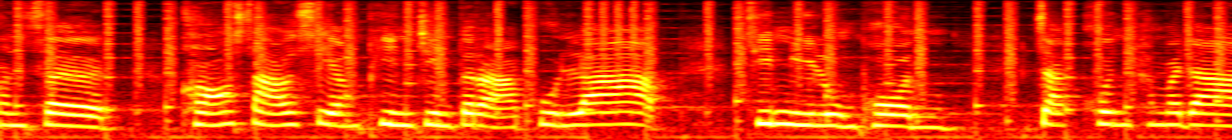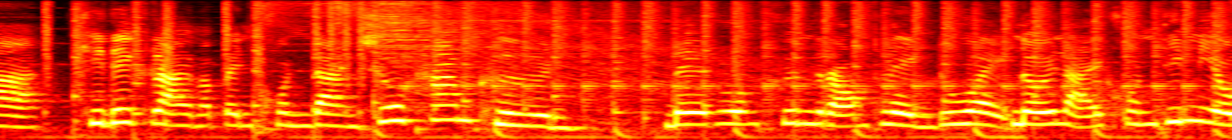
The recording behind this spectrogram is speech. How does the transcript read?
คอนเสิร์ต ของสาวเสียงพินจินตราภูลาภที่มีลุงพล จากคนธรรมดาที่ได้กลายมาเป็นคนดังชั่วข้ามคืน ได้ร่วมขึ้นร้องเพลงด้วย โดยหลายคนที่มีโอ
